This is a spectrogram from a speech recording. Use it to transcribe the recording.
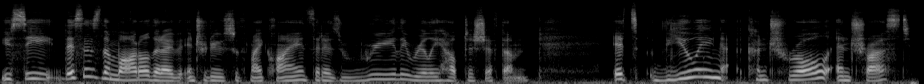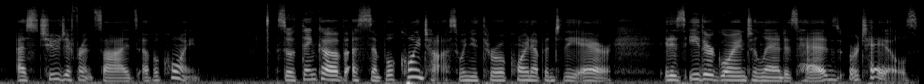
You see, this is the model that I've introduced with my clients that has really, really helped to shift them. It's viewing control and trust as two different sides of a coin. So think of a simple coin toss when you throw a coin up into the air. It is either going to land as heads or tails.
